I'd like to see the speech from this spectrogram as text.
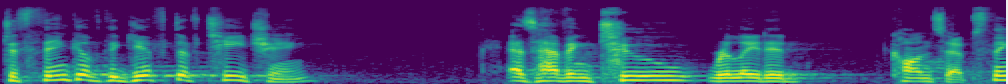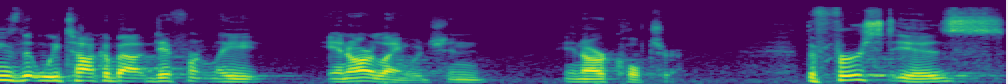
to think of the gift of teaching as having two related concepts, things that we talk about differently in our language, in, in our culture. The first is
